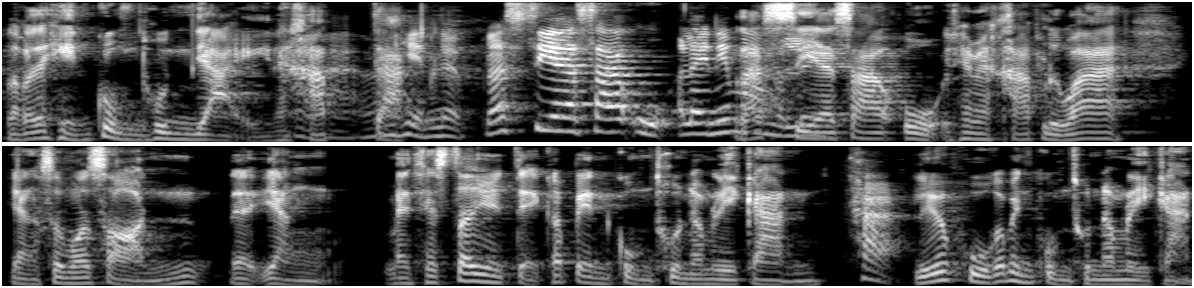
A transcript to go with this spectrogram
เราก็จะเห็นกลุ่มทุนใหญ่นะครับ จากเห็นแบบรัสเซียซาอุอะไรนี่มารัสเซียซาอุใช่ไหมครับ หรือว่าอย่างสโมสรอย่าง แมนเชสเตอร์ยูไนเต็ดก็เป็นกลุ่มทุนอเมริกันลิเวอร์พูลก็เป็นกลุ่มทุนอเมริกัน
